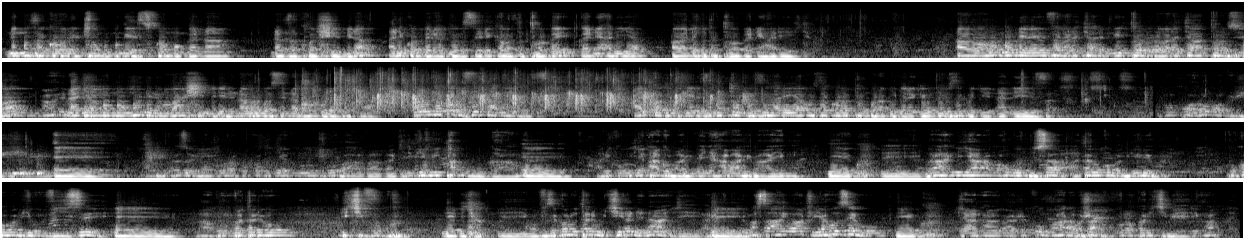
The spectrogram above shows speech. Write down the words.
nimuza kubona incungu mwese uko mungana ndaza kubashimira ariko mbere ya byose reka batatu bagane hariya abandi batatu bagane hariya. Aba bahungu ni beza baracyari mu itorero baracyatozwa. Nagira ngo mumundire mubashimirire nabo rwose ni abahungu beza cyane. Urabona ko baseka neza. Ariko tubwiriza umutunguzi hariya uza kubatungura kugira ngo ibintu bize kugenda neza. Nk'uko wari ubabajije. Hari ibibazo bibagora kuko bagira ibyo bita mwuga ariko burya ntabwo babimenya nk'ababibayemo yego. Eh, buriya n'iyo hari amahugurwa gusa atari uko babiyobewe kuko babyumvise bakumva atariho ikivugo. Nibyo. Eh, wavuze ko utari bukirane nanjye ariko Eh. amasaha iwacu yahozeho byantangaje kumva hari abashaka kuvuga ko ari kiberinka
